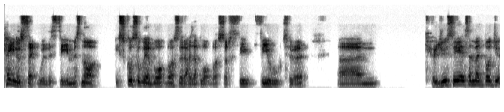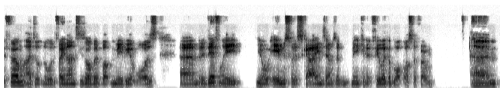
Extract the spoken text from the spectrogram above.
kind of stick with the theme. It's not exclusively a blockbuster; it has a blockbuster feel to it. Um, could you say it's a mid-budget film? I don't know the finances of it, but maybe it was. Um, but it definitely, you know, aims for the sky in terms of making it feel like a blockbuster film. Um,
